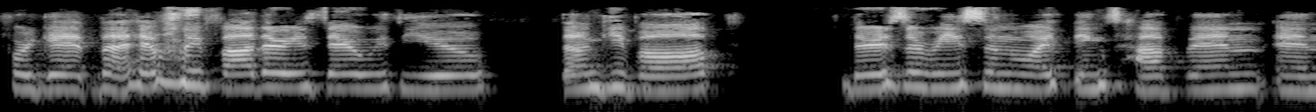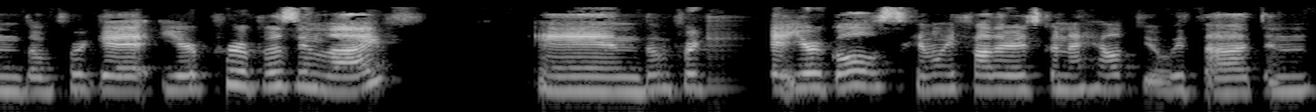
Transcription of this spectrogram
forget that Heavenly Father is there with you. Don't give up. There is a reason why things happen, and don't forget your purpose in life. And don't forget your goals. Heavenly Father is going to help you with that. And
